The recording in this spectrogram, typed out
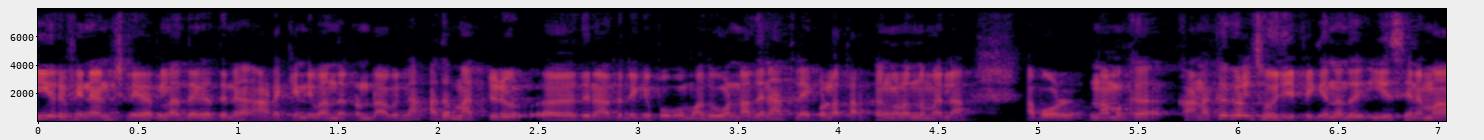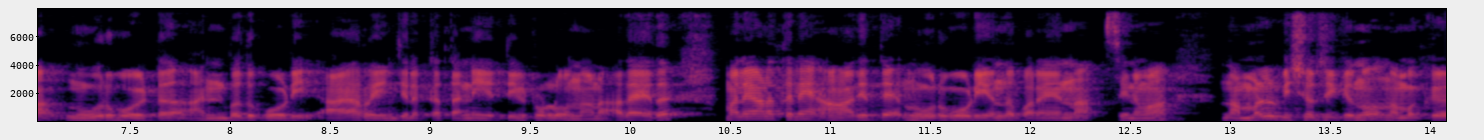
ഈ ഒരു ഫിനാൻഷ്യൽ ഇയറിൽ അദ്ദേഹത്തിന് അടയ്ക്കേണ്ടി വന്നിട്ടുണ്ടാവില്ല. അത് മറ്റൊരു ഇതിനകത്തേക്ക് പോകും. അതുകൊണ്ട് അതിനകത്തേക്കുള്ള തർക്കങ്ങളൊന്നുമല്ല. അപ്പോൾ നമുക്ക് കണക്കുകൾ സൂചിപ്പിക്കുന്നത് ഈ സിനിമ നൂറ് പോയിട്ട് അൻപത് കോടി ആ റേഞ്ചിലൊക്കെ തന്നെ എത്തിയിട്ടുള്ളൂ എന്നാണ്. അതായത് മലയാളത്തിലെ ആദ്യത്തെ നൂറ് കോടി എന്ന് പറയുന്ന സിനിമ നമ്മൾ വിശ്വസിക്കുന്നു നമുക്ക്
